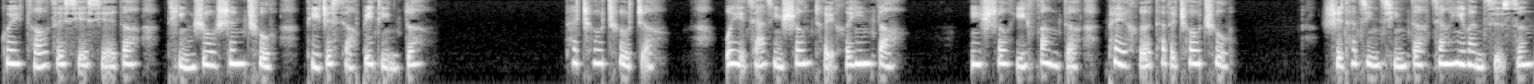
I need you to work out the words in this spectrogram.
龟头则斜斜的挺入深处，抵着小臂顶端。他抽搐着，我也夹紧双腿和阴道，一收一放的配合他的抽搐，使他尽情的将亿万子孙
